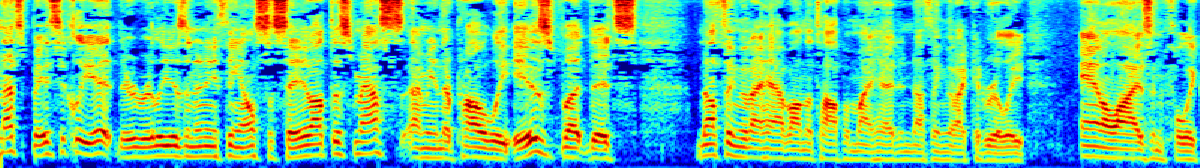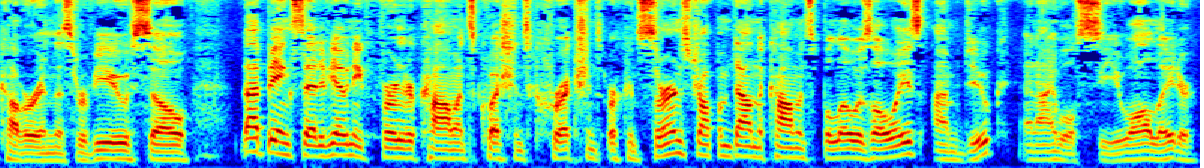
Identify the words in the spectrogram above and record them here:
that's basically it. There really isn't anything else to say about this mask. I mean, there probably is, but it's nothing that I have on the top of my head and nothing that I could really analyze and fully cover in this review. So that being said, if you have any further comments, questions, corrections, or concerns, drop them down in the comments below as always. I'm Duke, and I will see you all later.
